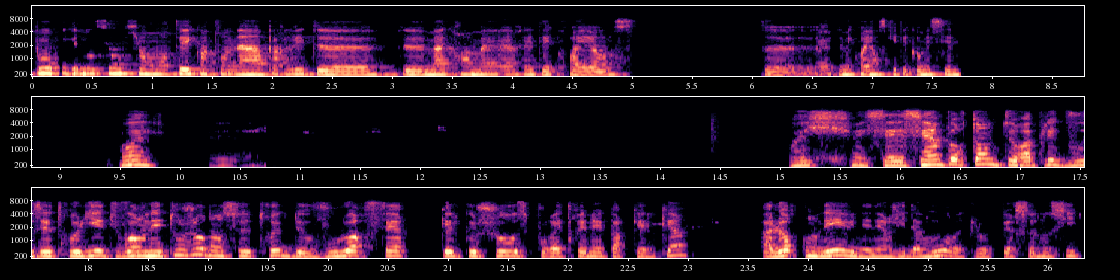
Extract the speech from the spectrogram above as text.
beaucoup d'émotions qui ont monté quand on a parlé de, de ma grand-mère et des croyances, de, de, mes croyances qui étaient comme les siennes. Oui, mais c'est important de te rappeler que vous êtes reliés. Tu vois, on est toujours dans ce truc de vouloir faire quelque chose pour être aimé par quelqu'un alors qu'on est une énergie d'amour et que l'autre personne aussi.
